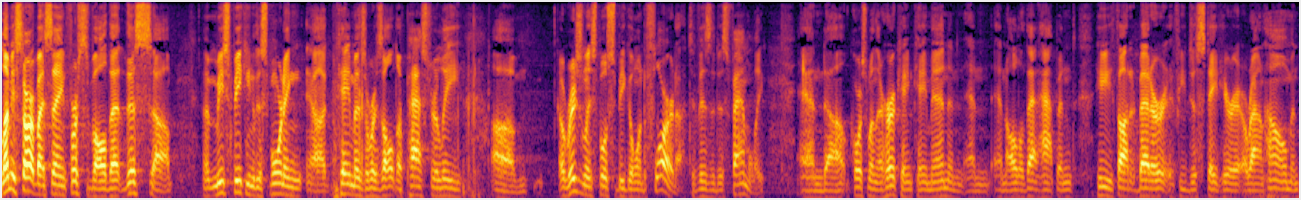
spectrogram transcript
Let me start by saying, first of all, that this, uh, me speaking this morning, uh, came as a result of Pastor Lee um, originally supposed to be going to Florida to visit his family. And uh, of course, when the hurricane came in and, and, and all of that happened, he thought it better if he just stayed here around home. And,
